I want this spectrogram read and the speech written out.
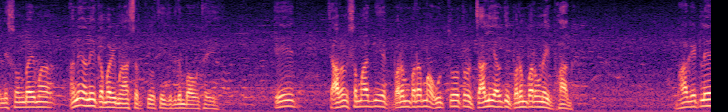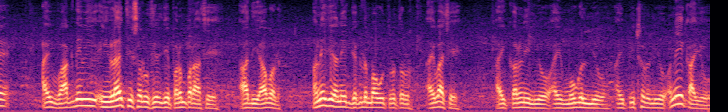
એટલે સોનબાઈમાં અને અનેક અમારી મહાશક્તિઓ થઈ જગદંબાઓ થઈ. એ ચારણ સમાજની એક પરંપરામાં ઉત્તરોત્તર ચાલી આવતી પરંપરાનો એક ભાગ. ભાગ એટલે આ વાગદેવી ઇંગળાથી શરૂ થયેલ જે પરંપરા છે, આદિ આવડ, અને જે અનેક જગદંબા ઉત્તરોત્તર આવ્યા છે, આઈ કરણી લ્યો આઈ મોગલ લ્યો આઈ પીઠળ લ્યો અનેક આયો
